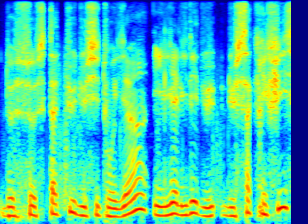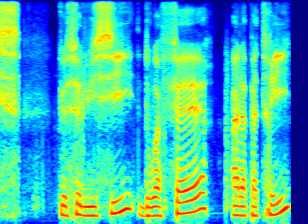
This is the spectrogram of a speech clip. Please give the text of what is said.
de ce statut du citoyen, il y a l'idée du sacrifice que celui-ci doit faire à la patrie.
